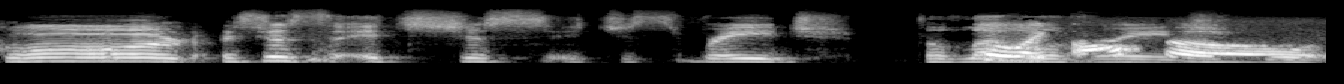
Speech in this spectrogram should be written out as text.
god. It's just it's just it's just rage. The So, level like, of rage. also,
